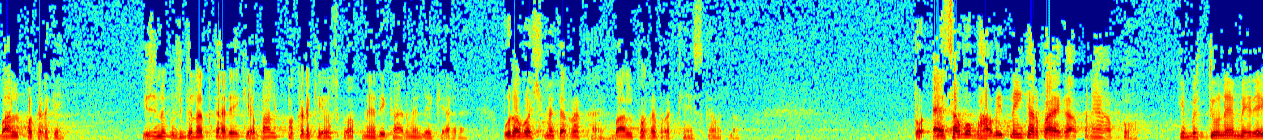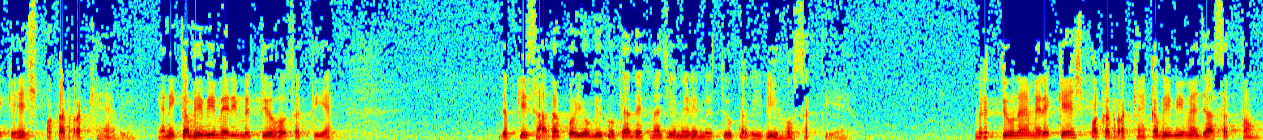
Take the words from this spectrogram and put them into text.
बाल पकड़ के। किसी ने कुछ गलत कार्य किया, बाल पकड़ के उसको अपने अधिकार में लेके आ रहा है। पूरा वश में कर रखा है, बाल पकड़ रखे हैं इसका मतलब। तो ऐसा वो भावित नहीं कर पाएगा अपने आप को, कि मृत्यु ने मेरे केश पकड़ रखे हैं अभी। यानी कभी भी मेरी मृत्यु हो सकती है। जबकि साधक को योगी को क्या देखना चाहिए? मेरी मृत्यु कभी भी हो सकती है। मृत्यु ने मेरे केश पकड़ रखे हैं, कभी भी मैं जा सकता हूँ।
